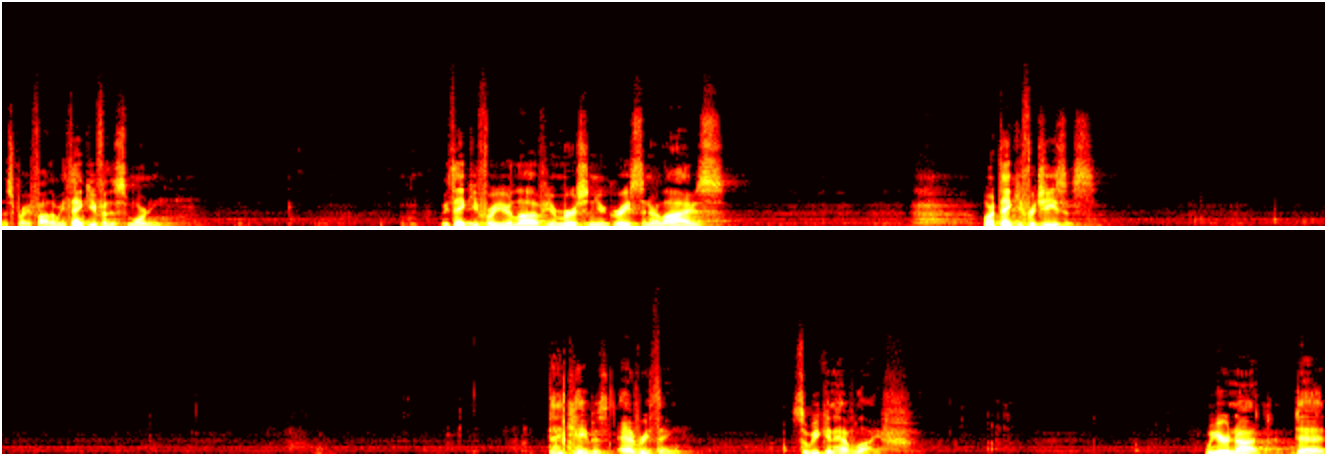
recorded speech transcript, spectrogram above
Let's pray. Father, we thank you for this morning. We thank you for your love, your mercy, and your grace in our lives. Lord, thank you for Jesus. That he gave us everything so we can have life. We are not dead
